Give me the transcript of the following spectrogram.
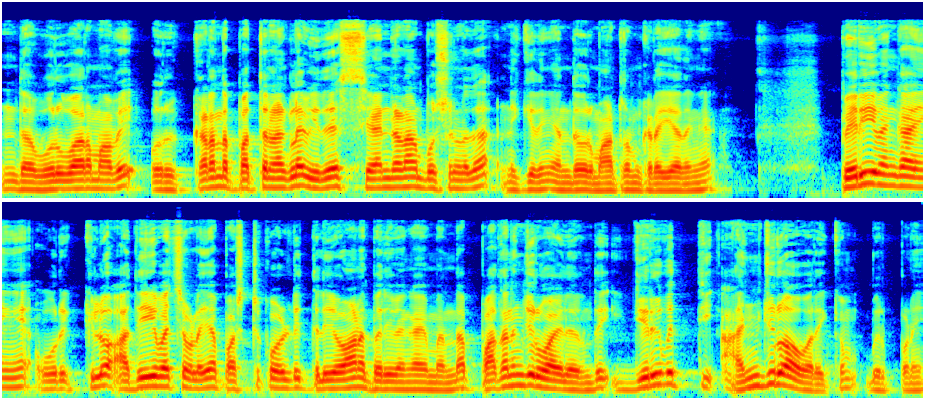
இந்த ஒரு வாரமாகவே ஒரு கடந்த பத்து நாட்களில் இதே ஸ்டாண்டர்டான பொசிஷனில் தான் நிற்கிதுங்க எந்த ஒரு மாற்றமும் கிடையாதுங்க. பெரிய வெங்காயங்க ஒரு கிலோ அதிகபட்ச விலையாக ஃபஸ்ட்டு குவாலிட்டி தெளிவான பெரிய வெங்காயம் இருந்தால் பதினஞ்சு ரூபாயிலிருந்து இருபத்தி அஞ்சு ரூபா வரைக்கும் விற்பனை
